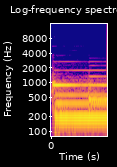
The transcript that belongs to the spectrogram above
Thank you.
